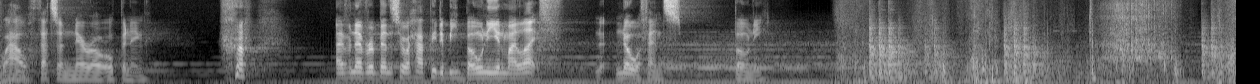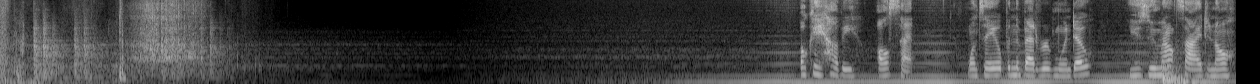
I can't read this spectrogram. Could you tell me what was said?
Wow, that's a narrow opening. I've never been so happy to be bony in my life. N- no offense, bony. Okay, Javi, all set. Once I open the bedroom window, you zoom outside and I'll.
